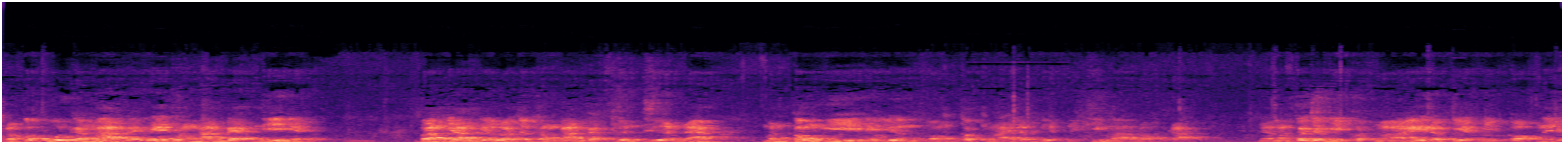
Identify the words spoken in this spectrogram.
เราก็พูดกันมากเลยเอ๊ะทำงานแบบนี้เนี่ยบางอย่างเดี๋ยวเราจะทำงานแบบเถื่อนๆนะมันต้องมีในเรื่องของกฎหมายระเบียบในที่มารองรับนะมันก็จะมีกฎหมายระเบียบมีกรอบนโย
